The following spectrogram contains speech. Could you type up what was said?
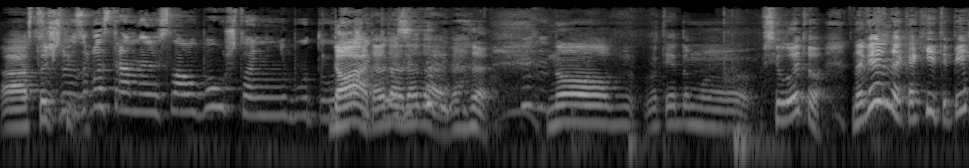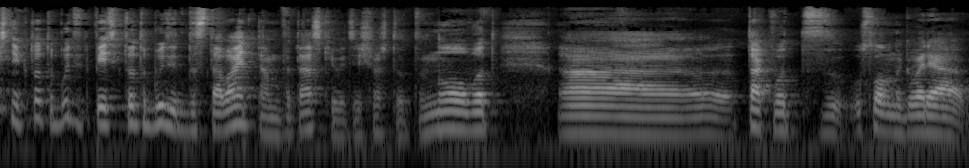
а, с Слушай, точки ну, с другой стороны, слава богу, что они не будут Да, да, да, да, да, да, да. Но вот я думаю, в силу этого, наверное, какие-то песни кто-то будет петь, кто-то будет доставать, там, вытаскивать, еще что-то. Но вот а, так вот, условно говоря,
